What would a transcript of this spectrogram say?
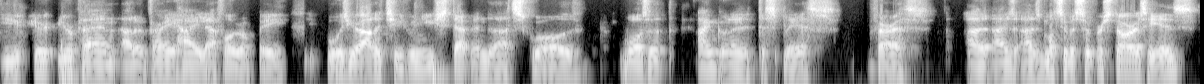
you you're, you're playing at a very high level rugby. What was your attitude when you stepped into that squad? Was it I'm going to displace Ferris as as much of a superstar as he is?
